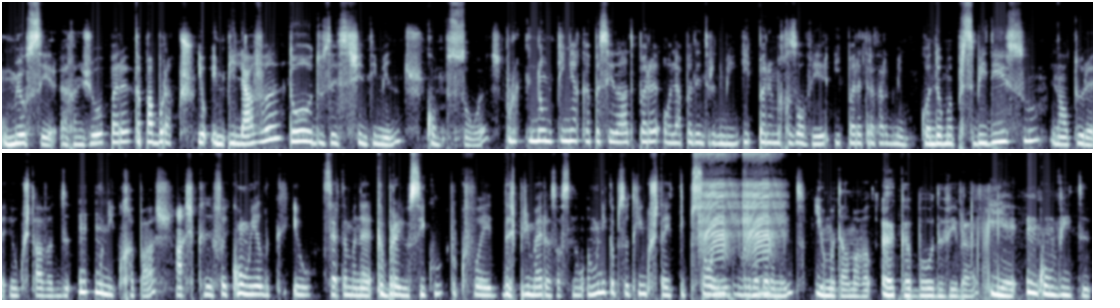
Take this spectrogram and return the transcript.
o meu ser arranjou para tapar buracos. Eu empilhava todos esses sentimentos com pessoas porque não tinha a capacidade para olhar para dentro de mim e para me resolver e para tratar de mim. Quando eu me apercebi disso, na altura eu gostava de um único rapaz, acho que foi com ele que eu de certa maneira, quebrei o ciclo, porque foi das primeiras, ou se não, a única pessoa de quem gostei, tipo só eu, verdadeiramente. E o meu telemóvel acabou de vibrar. E é um convite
